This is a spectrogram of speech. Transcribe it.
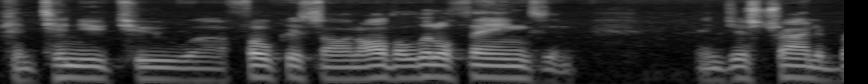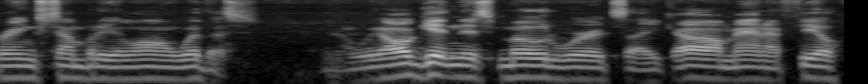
continue to uh, focus on all the little things and and just trying to bring somebody along with us. You know, we all get in this mode where it's like, oh man, I feel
